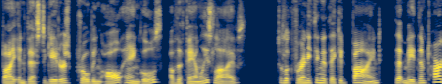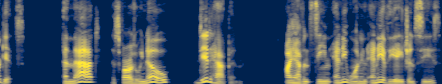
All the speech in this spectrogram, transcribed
by investigators probing all angles of the family's lives to look for anything that they could find that made them targets. And that, as far as we know, did happen. I haven't seen anyone in any of the agencies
